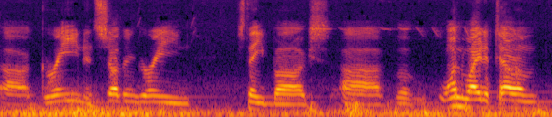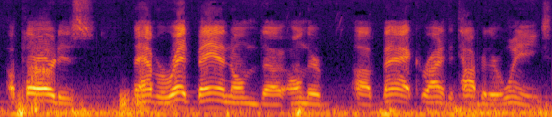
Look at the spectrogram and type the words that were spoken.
uh, green and southern green stink bugs. Uh, one way to tell them apart is they have a red band on the on their uh, back right at the top of their wings.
